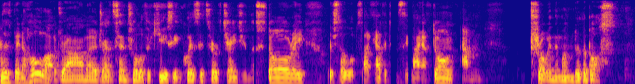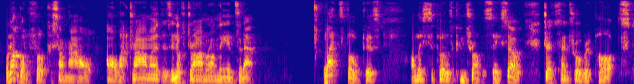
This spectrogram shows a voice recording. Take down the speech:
there's been a whole lot of drama. Dread Central have accused the Inquisitr of changing the story, which still looks like evidence they might have done, and throwing them under the bus. We're not going to focus on that all, all that drama. There's enough drama on the internet. Let's focus on this supposed controversy. So, Dread Central reports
